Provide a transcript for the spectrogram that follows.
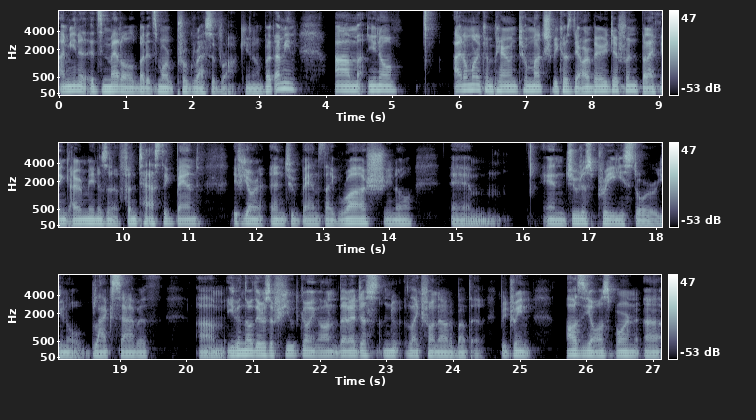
I mean, it's metal, but it's more progressive rock, you know. But I mean, um, you know, I don't want to compare them too much because they are very different, but I think Iron Maiden is a fantastic band. If you're into bands like Rush, you know, um, and Judas Priest or, you know, Black Sabbath, um, even though there's a feud going on that I just knew, like found out about that between Ozzy Osbourne, uh,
